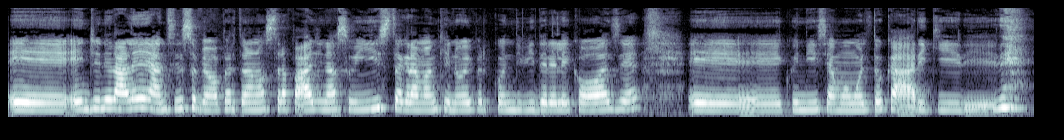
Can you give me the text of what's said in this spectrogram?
e, e, in generale, anzi adesso abbiamo aperto la nostra pagina su Instagram anche noi per condividere le cose e quindi siamo molto carichi di, di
